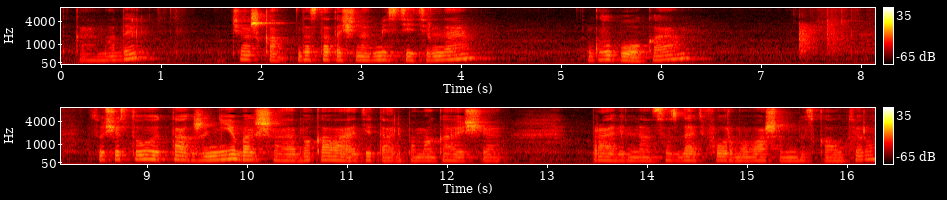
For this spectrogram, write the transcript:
Такая модель. Чашка достаточно вместительная, глубокая. Существует также небольшая боковая деталь, помогающая правильно создать форму вашему бюстгальтеру.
